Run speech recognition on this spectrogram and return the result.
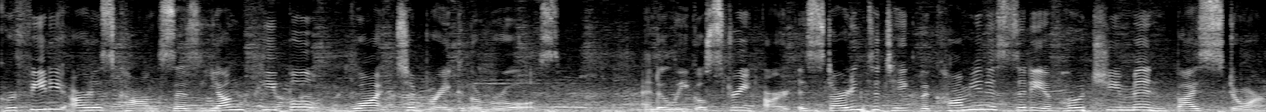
Graffiti artist Kong says young people want to break the rules. And illegal street art is starting to take the communist city of Ho Chi Minh by storm.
